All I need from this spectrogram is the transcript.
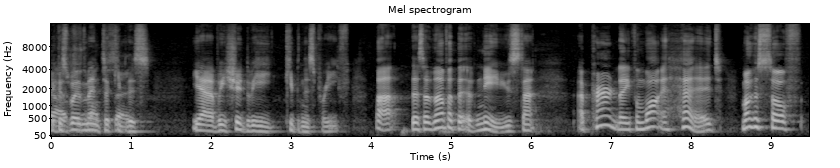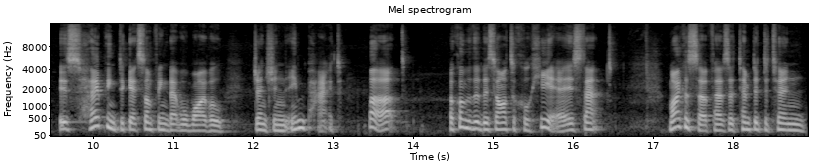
I because we're meant to to keep this. Yeah, we should be keeping this brief. But there's another bit of news that apparently, from what I heard, Microsoft is hoping to get something that will rival Genshin Impact. But according to this article here, is that Microsoft has attempted to turn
